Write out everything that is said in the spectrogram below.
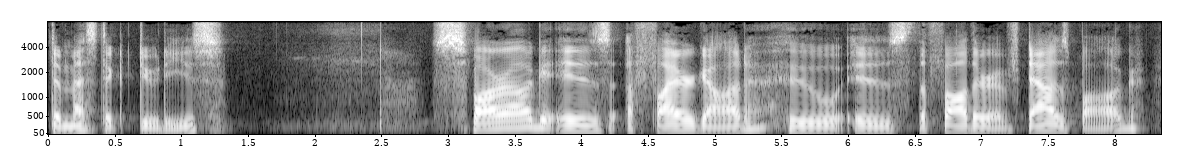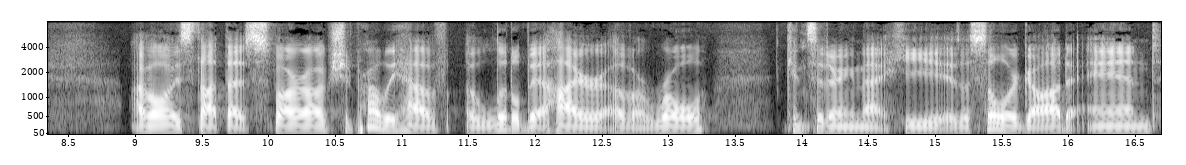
domestic duties. Svarog is a fire god who is the father of Dazbog. I've always thought that Svarog should probably have a little bit higher of a role considering that he is a solar god and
